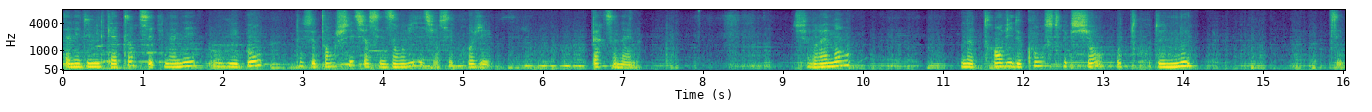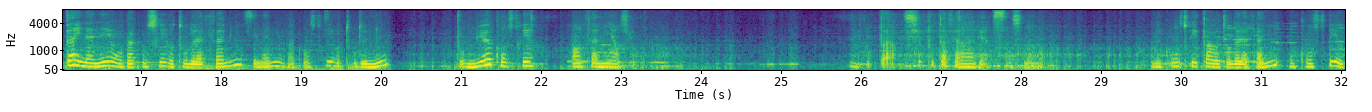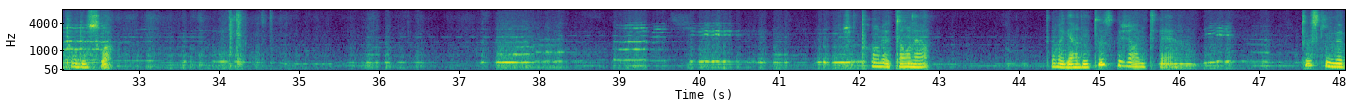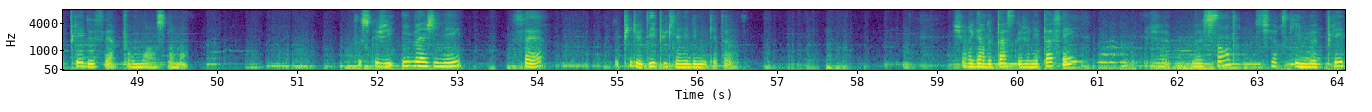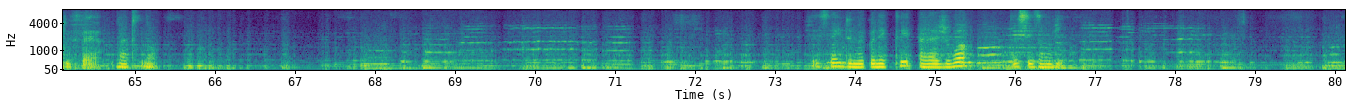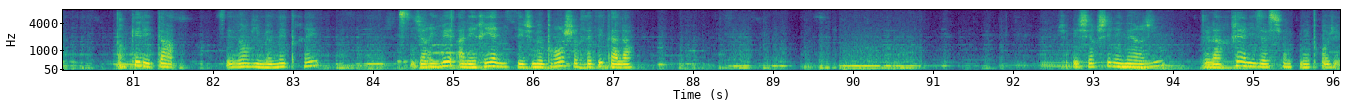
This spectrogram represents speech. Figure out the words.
L'année 2014, c'est une année où il est bon de se pencher sur ses envies et sur ses projets personnels. Sur vraiment notre envie de construction autour de nous. C'est pas une année où on va construire autour de la famille, c'est une année où on va construire autour de nous pour mieux construire en famille ensuite. Il ne faut pas, surtout pas faire l'inverse en ce moment. On ne construit pas autour de la famille, on construit autour de soi. Je prends le temps là de regarder tout ce que j'ai envie de faire, tout ce qui me plaît de faire pour moi en ce moment, tout ce que j'ai imaginé faire depuis le début de l'année 2014. Je ne regarde pas ce que je n'ai pas fait, je me centre sur ce qu'il me plaît de faire maintenant. J'essaye de me connecter à la joie de ces envies. Dans quel état ces envies me mettraient si j'arrivais à les réaliser? Je me branche sur cet état-là. Je vais chercher l'énergie de la réalisation de mes projets.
